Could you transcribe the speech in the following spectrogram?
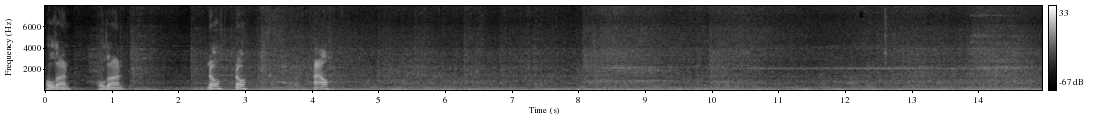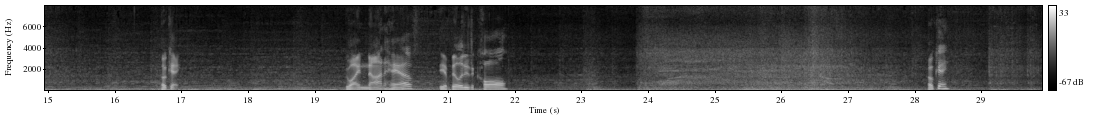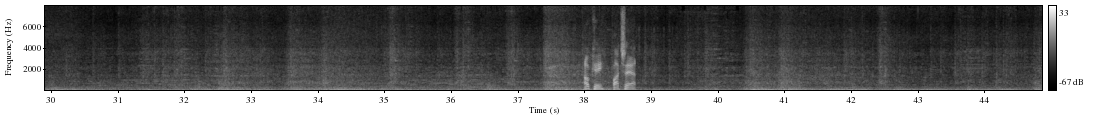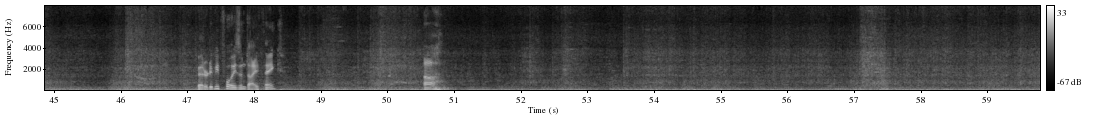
Hold on. Hold on. No, no. Ow. Okay. Do I not have the ability to call? Okay. Okay, watch that. Better to be poisoned, I think. Ah.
